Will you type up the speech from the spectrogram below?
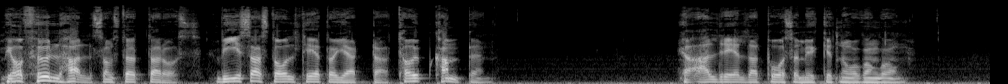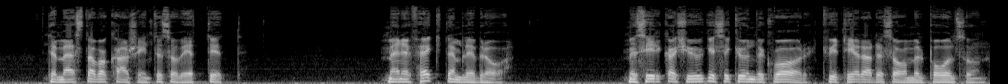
Vi har full hall som stöttar oss. Visa stolthet och hjärta. Ta upp kampen. Jag har aldrig eldat på så mycket någon gång. Det mesta var kanske inte så vettigt. Men effekten blev bra. Med cirka 20 sekunder kvar kvitterade Samuel Paulsson.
